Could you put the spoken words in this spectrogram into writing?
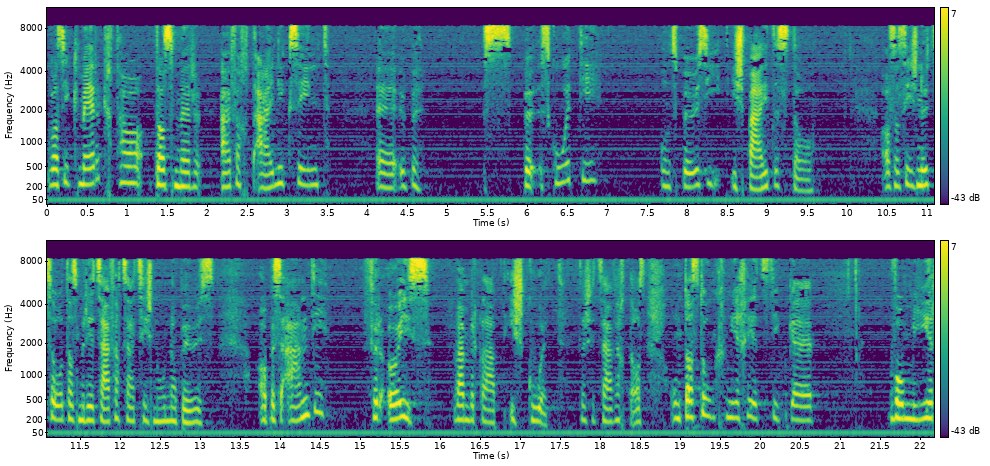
was ich gemerkt habe, dass wir einfach einig sind äh, über das, das Gute und das Böse ist beides da. Also es ist nicht so, dass man jetzt einfach sagt, es ist nur noch böse. Aber das Ende für uns, wenn man glaubt, ist gut. Das ist jetzt einfach das. Und das dunkelt mich jetzt, äh, wo wir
